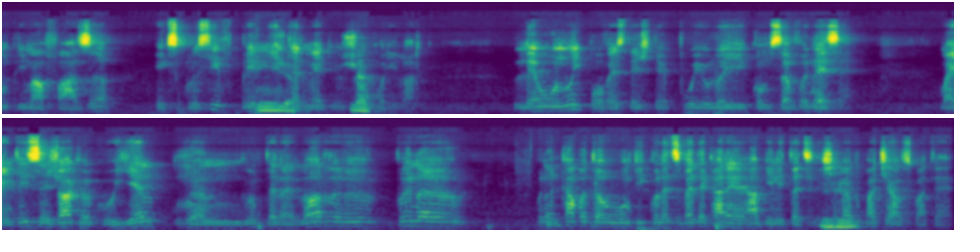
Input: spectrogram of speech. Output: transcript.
în prima fază exclusiv prin Joc. intermediul da. jocurilor. Leu nu-i povestește puiului cum să vâneze. Mai întâi se joacă cu el în luptele lor până, până capătă un piculeț, vede care are abilitățile mm-hmm. și mhm. după aceea îl scoate,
